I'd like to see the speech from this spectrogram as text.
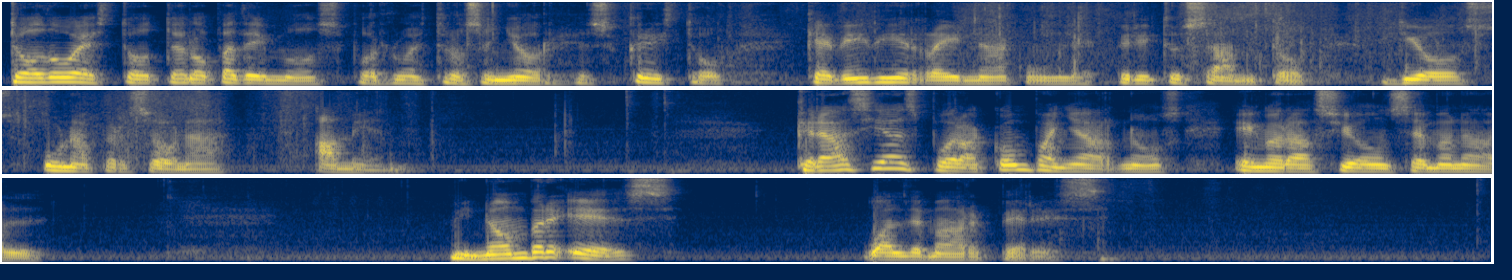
Todo esto te lo pedimos por nuestro Señor Jesucristo, que vive y reina con el Espíritu Santo, Dios, una persona. Amén. Gracias por acompañarnos en oración semanal. Mi nombre es Waldemar Pérez.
